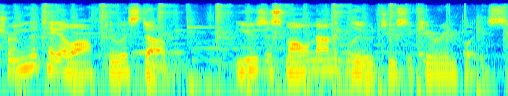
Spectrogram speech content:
Trim the tail off to a stub. Use a small amount of glue to secure in place.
